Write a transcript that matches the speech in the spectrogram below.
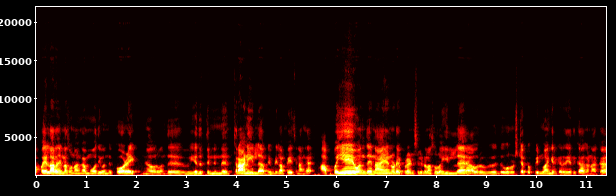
அப்ப எல்லாரும் என்ன சொன்னாங்க? மோடி வந்து கோழை அவர் வந்து எதிர்த்து நின்று திராணி இல்லை அப்படி இப்படிலாம் பேசினாங்க. அப்பயே வந்து நான் என்னுடைய ஃப்ரெண்ட்ஸ் கிட்ட எல்லாம் சொல்லுவேன் இல்ல அவர் வந்து ஒரு ஸ்டெப் பின்வாங்கி இருக்கிறது எதுக்காகனாக்கா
